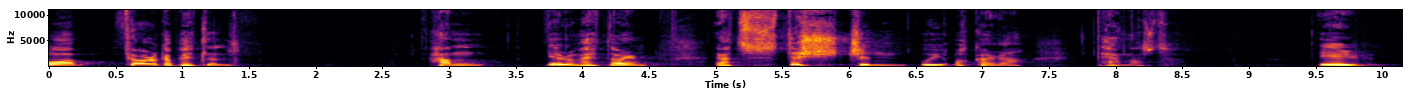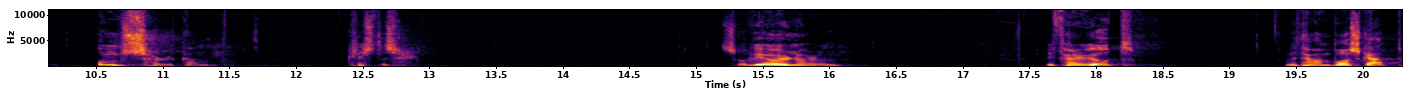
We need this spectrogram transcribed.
Og fjore kapittel, han er om etter. at styrsten i okkara, tænast, er omsorgan Kristus her. Så vi ører nøren. Vi færre ut, vi tar en båskap,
